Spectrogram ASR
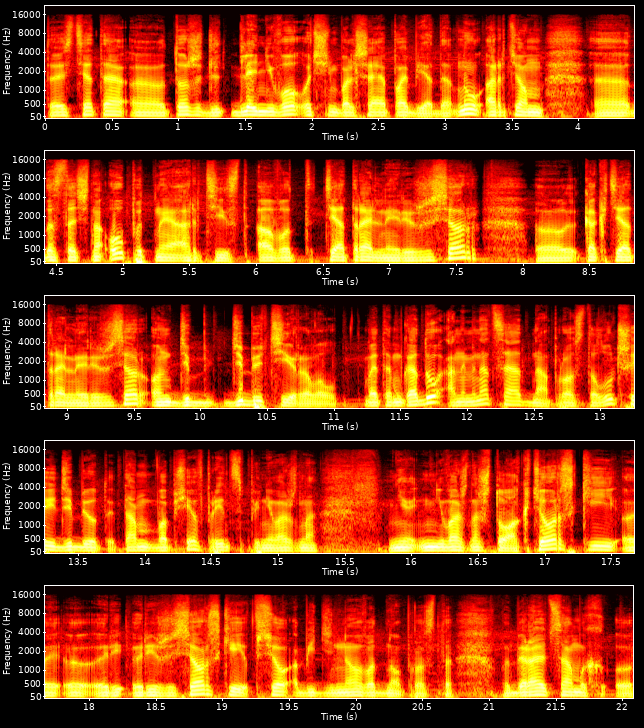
То есть это э, тоже дл- для него очень большая победа. Ну, Артем э, достаточно опытный артист, а вот театральный режиссер, э, как театральный режиссер, он деб- дебютировал в этом году, а номинация одна, просто лучшие дебюты. Там вообще, в принципе, неважно, не, неважно что, актерский, э, э, ре- режиссерский, все объединено в одно, просто выбирают самых э,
